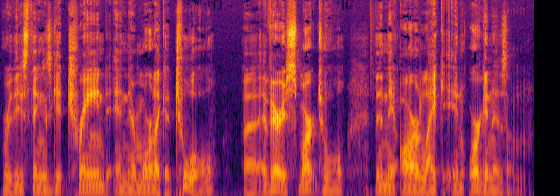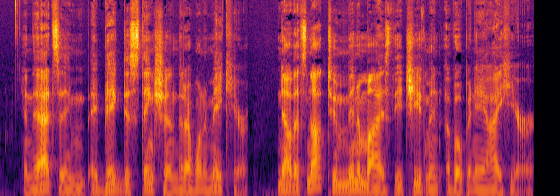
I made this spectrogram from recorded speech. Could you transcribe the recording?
where these things get trained and they're more like a tool, uh, a very smart tool, than they are like an organism. And that's a, a big distinction that I want to make here. Now, that's not to minimize the achievement of OpenAI here.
